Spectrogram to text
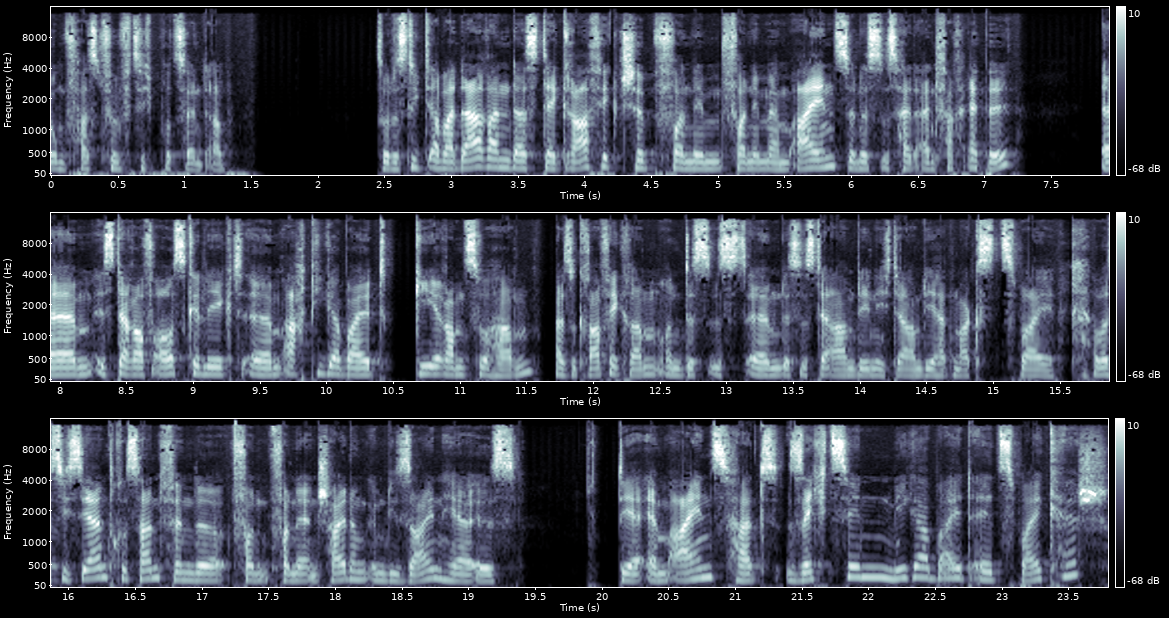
um fast 50% ab. So, das liegt aber daran, dass der Grafikchip von dem, von dem M1, und das ist halt einfach Apple, ähm, ist darauf ausgelegt, ähm, 8 GB GRAM zu haben, also Grafikram, und das ist, ähm, das ist der AMD nicht. Der AMD hat Max 2. Aber was ich sehr interessant finde von, von der Entscheidung im Design her ist, der M1 hat 16 Megabyte L2 Cache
